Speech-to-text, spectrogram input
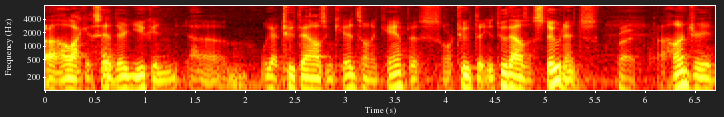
uh, like I said, there you can. Um, we got two thousand kids on a campus, or two two thousand students. Right. A hundred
